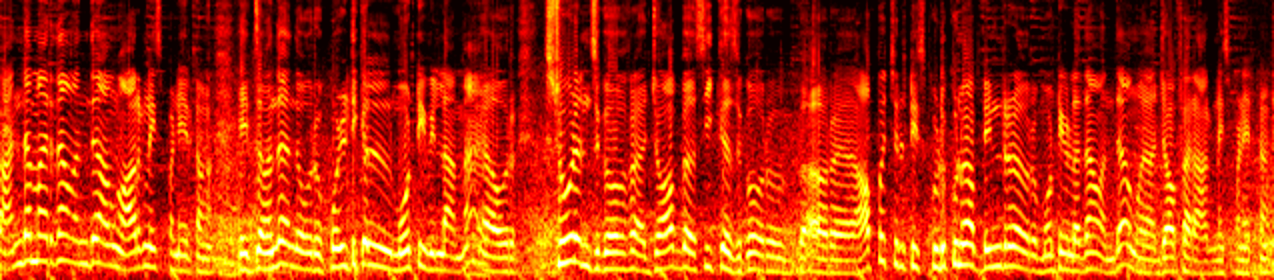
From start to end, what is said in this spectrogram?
so அந்த மாதிரி தான் வந்து அவங்க ஆர்கனைஸ் பண்ணியிருக்காங்க. இது வந்து அந்த ஒரு பொலிட்டிக்கல் மோட்டிவ் இல்லாமல் ஒரு ஸ்டூடெண்ட்ஸுக்கோ ஜாப் சீக்கர்ஸுக்கோ ஒரு ஒரு ஆப்பர்ச்சுனிட்டிஸ் கொடுக்கணும் அப்படின்ற ஒரு மோட்டிவில் தான் வந்து அவங்க ஜாப் ஃபேர் ஆர்கனைஸ் பண்ணியிருக்காங்க.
